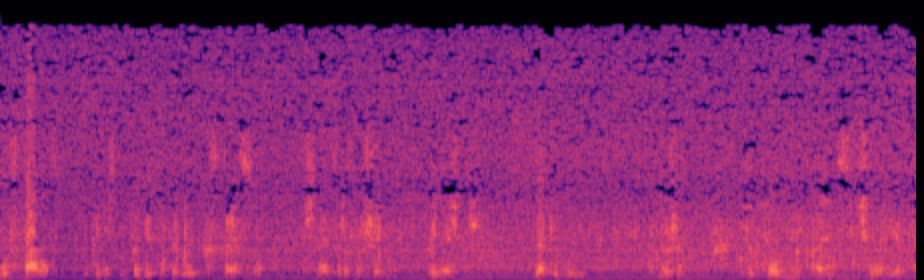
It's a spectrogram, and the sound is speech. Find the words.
усталость, и, конечно, не пойдет, это приводит к стрессу. Начинается разрушение. Конечно же, так и будет. Нужен духовный рост человека.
